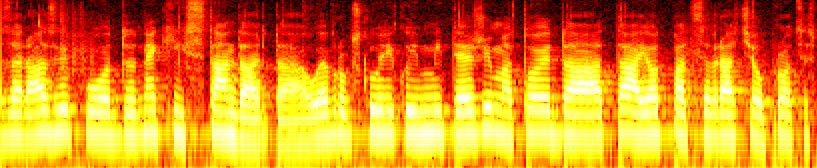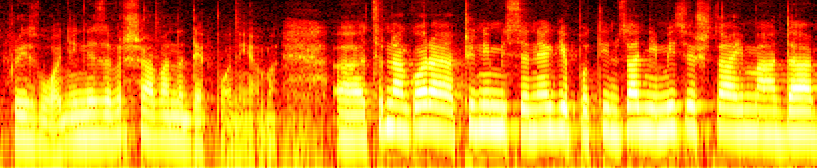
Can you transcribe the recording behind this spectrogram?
za razliku od nekih standarda u Evropskoj uniji koji mi težimo, to je da taj otpad se vraća u proces proizvodnje i ne završava na deponijama. Crna Gora čini mi se negdje po tim zadnjim izvještajima da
